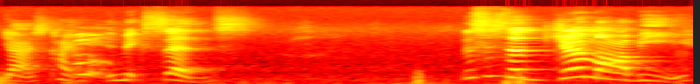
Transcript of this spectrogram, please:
yeah, it's kind of it makes sense. This is a gym obby.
